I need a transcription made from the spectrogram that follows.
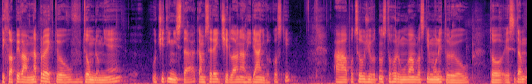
ty chlapy vám naprojektují v tom domě určitý místa, kam se dají čidla na hlídání vlhkosti a po celou životnost toho domu vám vlastně monitorují to, jestli tam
